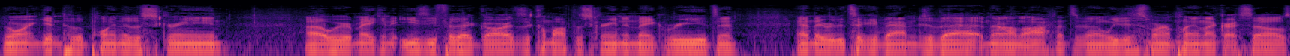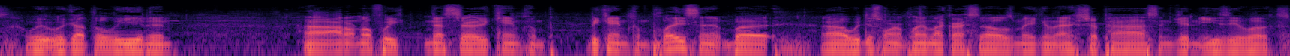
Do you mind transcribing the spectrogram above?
we weren't getting to the point of the screen. Uh, we were making it easy for their guards to come off the screen and make reads, and, and they really took advantage of that. And then on the offensive end, we just weren't playing like ourselves. We, we got the lead, and uh, I don't know if we necessarily came com- became complacent, but uh, we just weren't playing like ourselves, making the extra pass and getting easy looks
